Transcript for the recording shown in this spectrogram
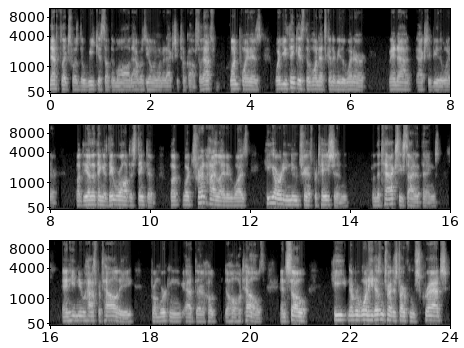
Netflix was the weakest of them all. That was the only one that actually took off. So that's one point is what you think is the one that's going to be the winner may not actually be the winner. But the other thing is they were all distinctive. But what Trent highlighted was he already knew transportation from the taxi side of things and he knew hospitality from working at the, ho- the hotels. And so he, number one, he doesn't try to start from scratch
